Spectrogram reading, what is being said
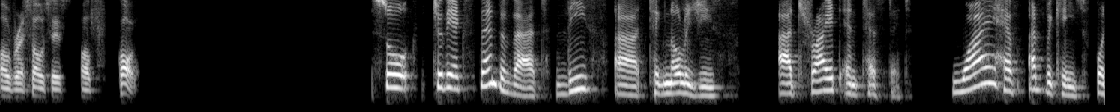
of resources of coal. So, to the extent that these uh, technologies are tried and tested, why have advocates for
